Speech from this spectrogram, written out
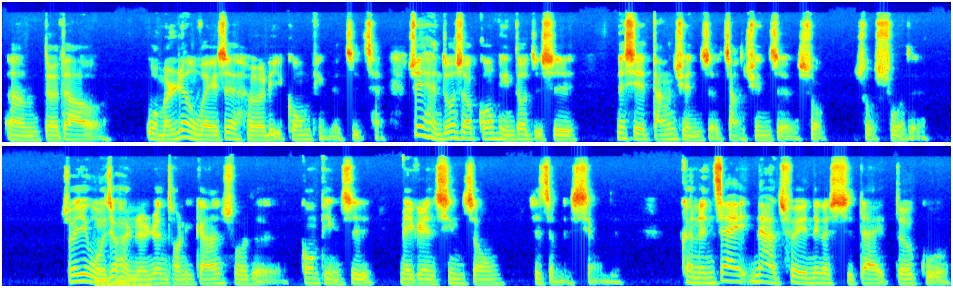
嗯，得到我们认为是合理公平的制裁。所以很多时候公平都只是那些当权者、掌权者所所说的。所以我就很能认同你刚刚说的，公平是每个人心中是怎么想的。可能在纳粹那个时代，德国，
